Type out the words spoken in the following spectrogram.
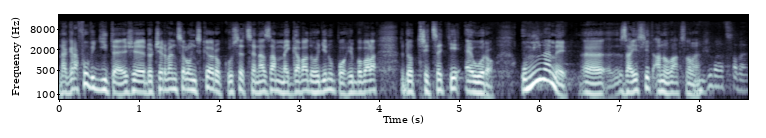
Na grafu vidíte, že do července loňského roku se cena za megawatt hodinu pohybovala do 30 euro. Umíme mi e, zajistit, ano, Václavé? Můžu, Václavé?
